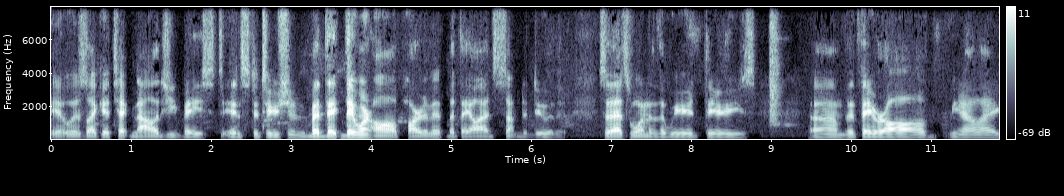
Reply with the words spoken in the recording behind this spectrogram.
it was like a technology based institution, but they they weren't all a part of it, but they all had something to do with it. So that's one of the weird theories um, that they were all, you know, like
